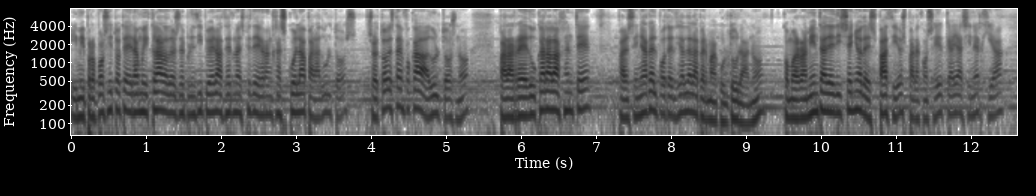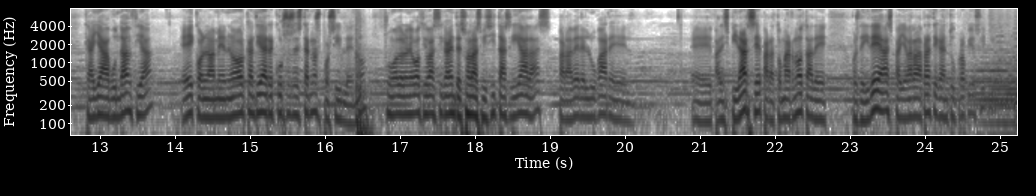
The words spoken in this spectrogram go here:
y mi propósito era muy claro desde el principio, era hacer una especie de granja escuela para adultos, sobre todo está enfocada a adultos, ¿no? para reeducar a la gente, para enseñar el potencial de la permacultura, ¿no? como herramienta de diseño de espacios para conseguir que haya sinergia, que haya abundancia, eh, con la menor cantidad de recursos externos posible. Su modelo de negocio básicamente son las visitas guiadas para ver el lugar, eh, para inspirarse, para tomar nota de, pues de ideas, para llevar a la práctica en tu propio sitio.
